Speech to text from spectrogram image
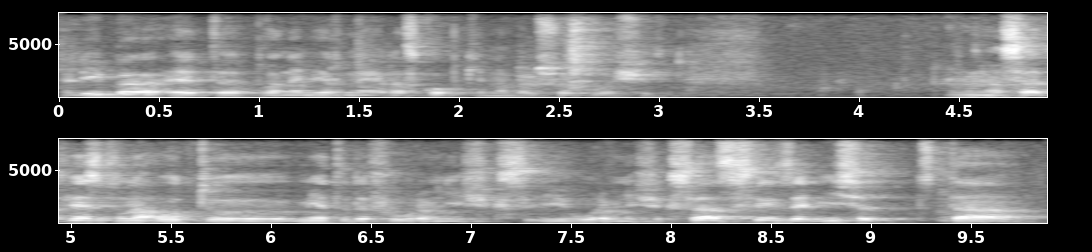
либо это планомерные раскопки на большой площади. Соответственно, от э, методов и уровней, фикс... и уровня фиксации зависит та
